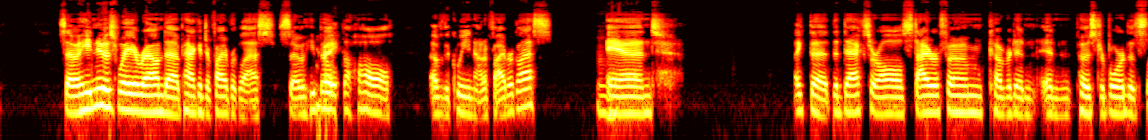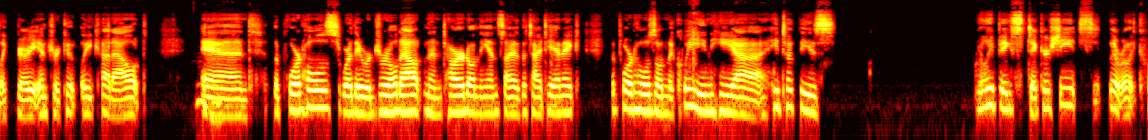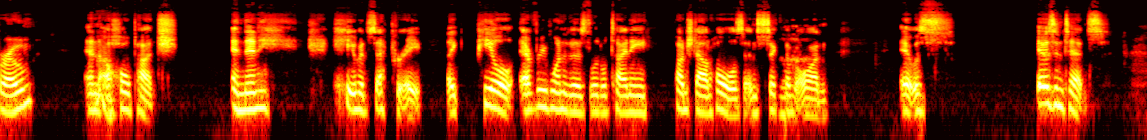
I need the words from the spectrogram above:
so he knew his way around a package of fiberglass. So he built Right. the hull of the Queen out of fiberglass Mhm. and like the the decks are all styrofoam covered in in poster board that's like very intricately cut out Mhm. and the portholes where they were drilled out and then tarred on the inside of the titanic the portholes on the queen he uh he took these really big sticker sheets that were like chrome and Hmm. a hole punch and then he he would separate like peel every one of those little tiny punched out holes and stick them on it was it was intense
